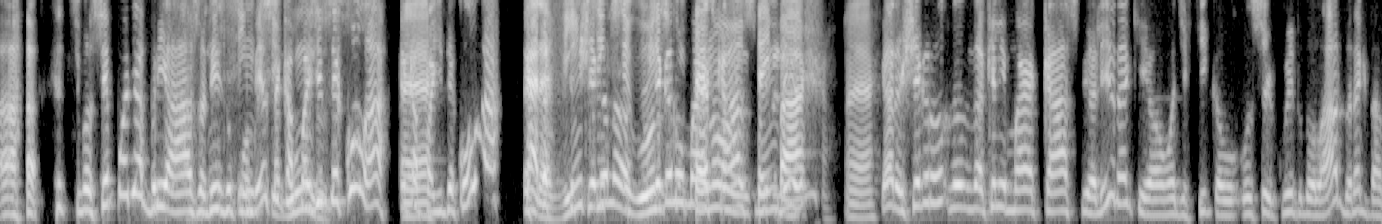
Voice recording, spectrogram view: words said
a, se você pode abrir a asa desde o começo, segundos. é capaz de decolar. É, é, capaz de decolar. Cara, 25 no, segundos com pé, no, Cáspio, pé embaixo. É. Cara, chega no, no, naquele mar Cáspio ali, né? Que é onde fica o, o circuito do lado, né? Que dá,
